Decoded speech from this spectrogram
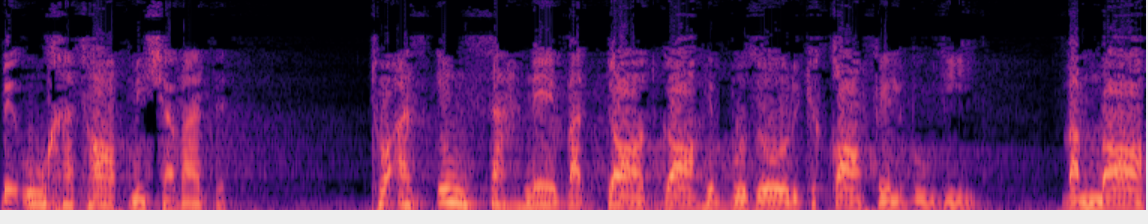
به او خطاب می شود تو از این صحنه و دادگاه بزرگ قافل بودی و ما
